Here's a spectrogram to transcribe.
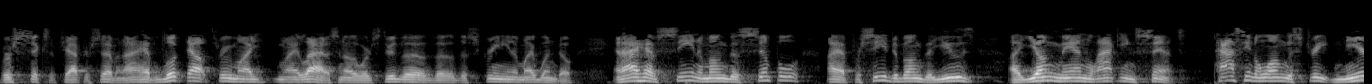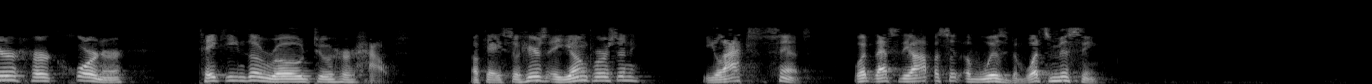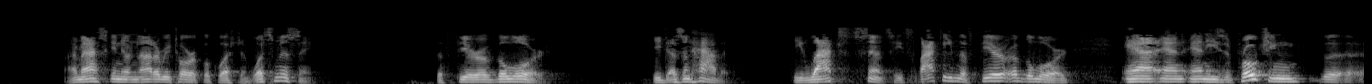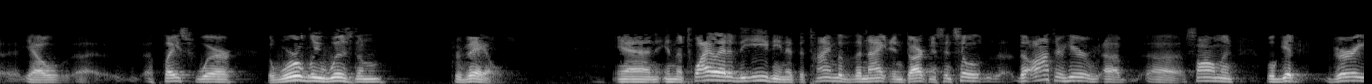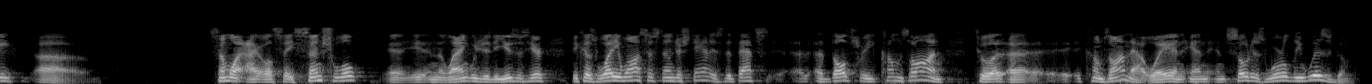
verse 6 of chapter 7. I have looked out through my, my lattice, in other words, through the, the, the screening of my window. And I have seen among the simple, I have perceived among the youths a young man lacking sense passing along the street near her corner, taking the road to her house. Okay, so here's a young person. He lacks sense. What, that's the opposite of wisdom. What's missing? I'm asking you not a rhetorical question. What's missing? The fear of the Lord. He doesn't have it. He lacks sense. He's lacking the fear of the Lord. And, and, and he's approaching the, you know, a place where the worldly wisdom prevails. And in the twilight of the evening, at the time of the night and darkness. And so the author here, uh, uh, Solomon, will get very, uh, somewhat, I will say, sensual in the language that he uses here, because what he wants us to understand is that that's uh, adultery comes on to a, uh, it comes on that way, and, and, and so does worldly wisdom.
